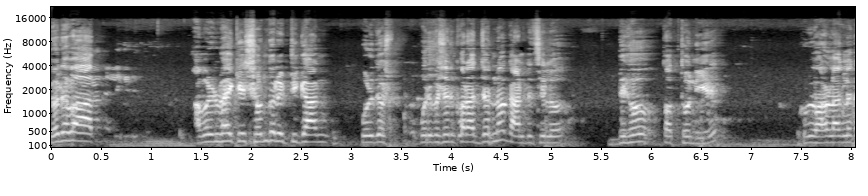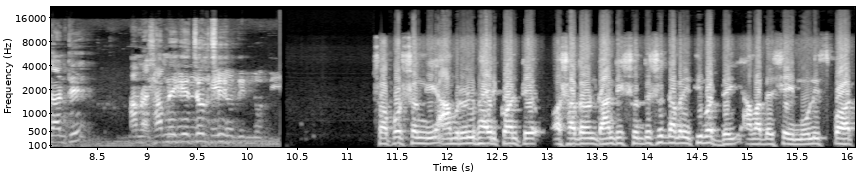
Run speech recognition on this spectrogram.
ধন্যবাদ। আমিরুল ভাইকে সুন্দর একটি গান পরিবেশন করার জন্য গানটি ছিল দেহ তথ্য নিয়ে। খুবই ভালো লাগল গানটি। আমরা সামনে গিয়ে চলছি। সফর সঙ্গী আমরুল ভাইয়ের কণ্ঠে অসাধারণ গানটি শুনতে শুনতে আমরা ইতিমধ্যেই আমাদের সেই মূল স্পট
